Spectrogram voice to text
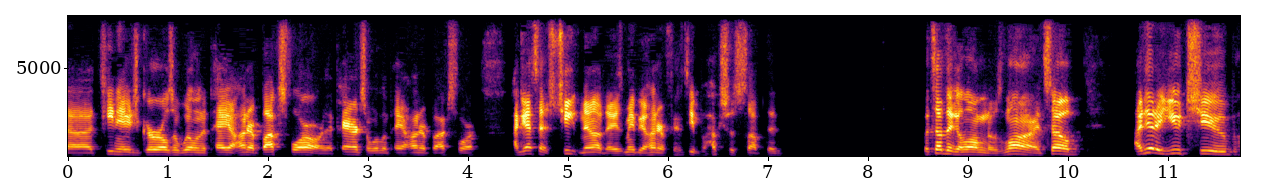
uh, teenage girls are willing to pay 100 bucks for, or their parents are willing to pay 100 bucks for. I guess that's cheap nowadays, maybe 150 bucks or something, but something along those lines. So I did a YouTube,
